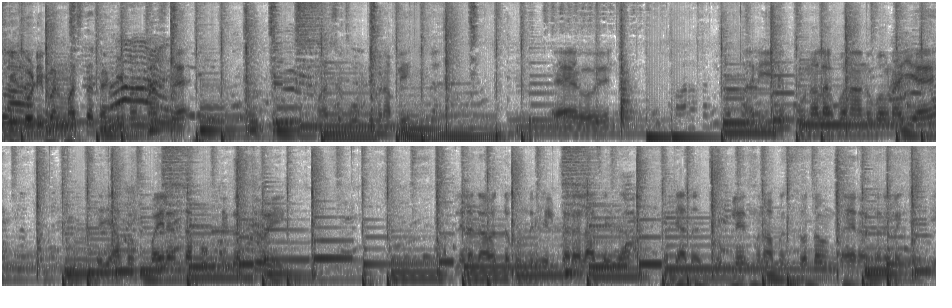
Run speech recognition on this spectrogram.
तिकोटी पण मस्त थंडी पण मस्त आहे. मस्त पोपटी पण आपली. तयार होईल. आणि इथे कोणाला पण अनुभव नाही आहे तरी आपण पहिल्यांदा पोपटी करतोय. आपल्याला गावातला कोणतरी हेल्प करायला असायचा पण ते आता झोपलेत म्हणून आपण स्वतःहून तयार करायला घेतली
